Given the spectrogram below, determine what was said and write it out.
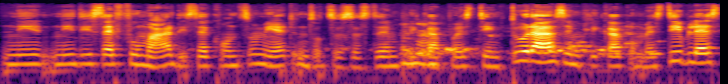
ni, ni, dice fumar, dice consumir, entonces esto implica pues tinturas, implica comestibles.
